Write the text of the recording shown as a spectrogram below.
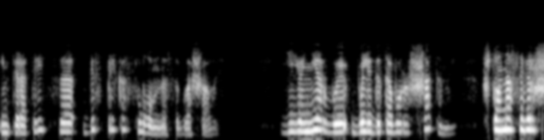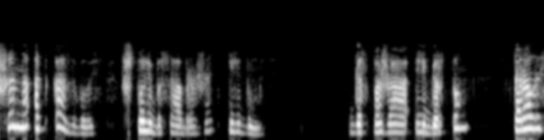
Императрица беспрекословно соглашалась. Ее нервы были до того расшатаны, что она совершенно отказывалась что-либо соображать или думать. Госпожа Либертон старалась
